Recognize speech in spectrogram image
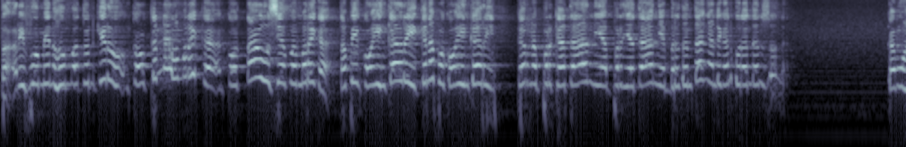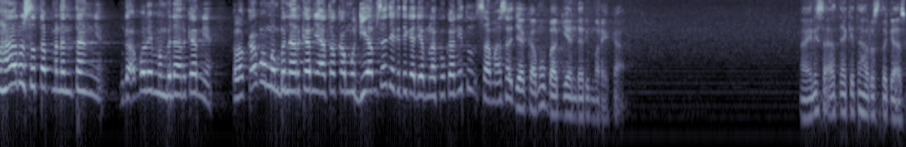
Ta'rifu minhum wa tunkiru. Engkau kenal mereka, engkau tahu siapa mereka, tapi kau ingkari. Kenapa kau ingkari? Karena perkataannya, pernyataannya bertentangan dengan Quran dan Sunnah. Kamu harus tetap menentangnya, enggak boleh membenarkannya. Kalau kamu membenarkannya atau kamu diam saja ketika dia melakukan itu, sama saja kamu bagian dari mereka. Nah ini saatnya kita harus tegas.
